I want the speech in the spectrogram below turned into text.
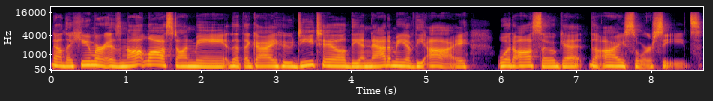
Now, the humor is not lost on me that the guy who detailed the anatomy of the eye would also get the eyesore seeds.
